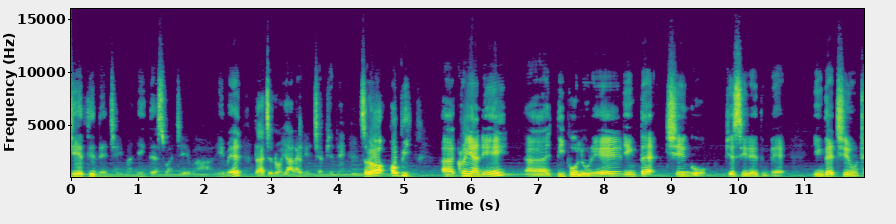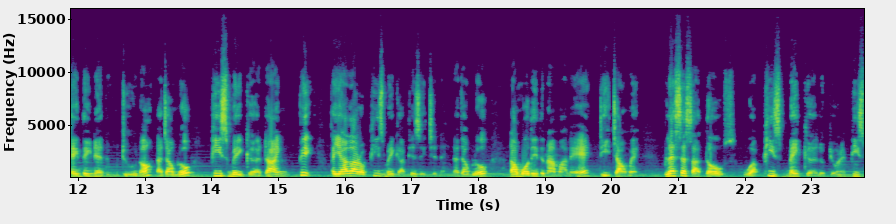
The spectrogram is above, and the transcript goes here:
ကျဲတဲ့တဲ့ချိန်မှာငြိမ်သက်စွာကျဲပါအာမင်ဒါကျွန်တော်ရလိုက်တဲ့အချက်ဖြစ်တယ်ဆိုတော့ဟုတ်ပြီအာခရိယန်နေအာတီးဖို့လိုတယ်ငြိမ်သက်ခြင်းကိုဖြစ်စေတဲ့သူနဲ့ငြိမ်သက်ခြင်းကိုထိမ့်သိမ်းတဲ့သူမတူဘူးเนาะဒါကြောင့်မလို့ peacemaker အတိုင်း peace ဖခင်ကတော့ peacemaker ဖြစ်စေခြင်းတယ်ဒါကြောင့်မလို့တောင်ပေါ်ဒေသနာမှာလည်းဒီအကြောင်းပဲ blessed are those who are peacemaker လို့ပြောတယ် peace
